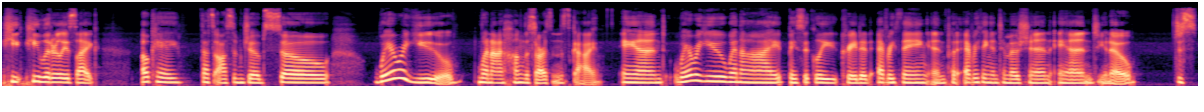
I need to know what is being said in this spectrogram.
He, he literally is like, okay, that's awesome, Job. So, where were you when I hung the stars in the sky? And where were you when I basically created everything and put everything into motion and, you know, just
